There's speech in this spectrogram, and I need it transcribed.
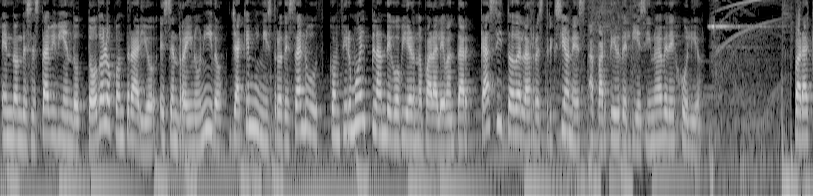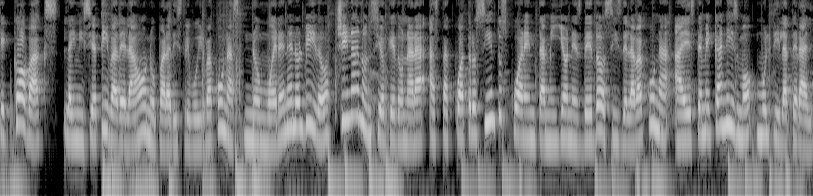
En donde se está viviendo todo lo contrario es en Reino Unido, ya que el ministro de Salud confirmó el plan de gobierno para levantar casi todas las restricciones a partir del 19 de julio. Para que COVAX, la iniciativa de la ONU para distribuir vacunas, no muera en el olvido, China anunció que donará hasta 440 millones de dosis de la vacuna a este mecanismo multilateral.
